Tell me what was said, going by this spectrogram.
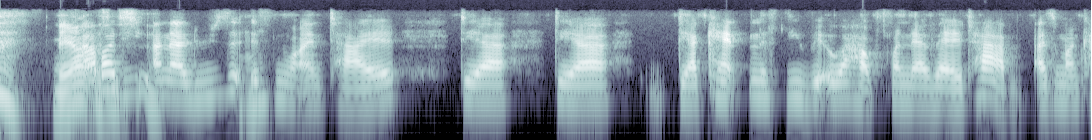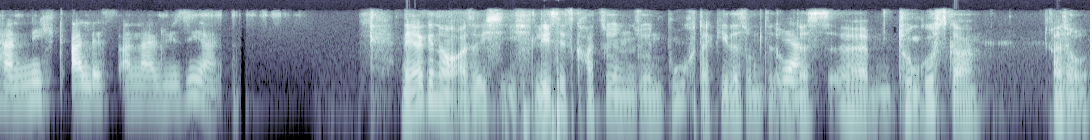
naja aber die ist, äh, Analyse äh, ist nur ein Teil der, der der Kenntnis, die wir überhaupt von der Welt haben. Also man kann nicht alles analysieren. Naja, genau. Also ich, ich lese jetzt gerade so, so, ein Buch, da geht es um, um ja. das äh, Tunguska. Also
